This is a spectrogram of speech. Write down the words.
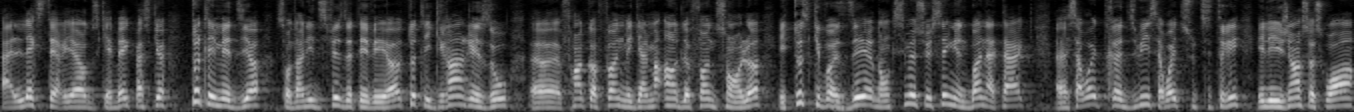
à l'extérieur du Québec parce que tous les médias sont dans l'édifice de TVA, tous les grands réseaux euh, francophones mais également anglophones sont là et tout ce qui va se dire. Donc, si M. Singh a une bonne attaque, euh, ça va être traduit, ça va être sous-titré et les gens ce soir,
